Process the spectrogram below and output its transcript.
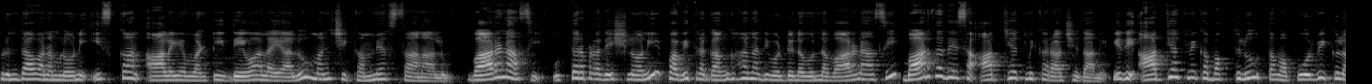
బృందావనంలోని ఇస్కాన్ ఆలయం వంటి దేవాలయాలు మంచి గమ్యస్థానాలు. వారణాసి ఉత్తరప్రదేశ్లోని పవిత్ర గంగా నది ఒడ్డున ఉన్న వారణాసి భారతదేశ ఆధ్యాత్మిక రాజధాని. ఇది ఆధ్యాత్మిక భక్తులు తమ పూర్వీకుల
